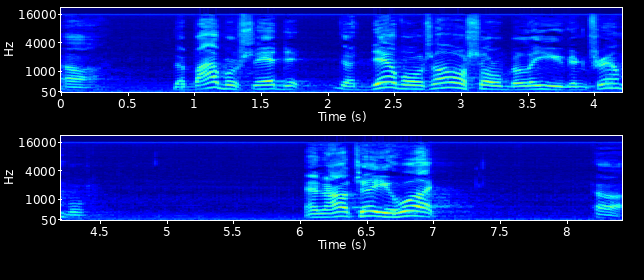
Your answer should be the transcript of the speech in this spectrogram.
uh, the Bible said that the devils also believed and trembled. And I'll tell you what, uh,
